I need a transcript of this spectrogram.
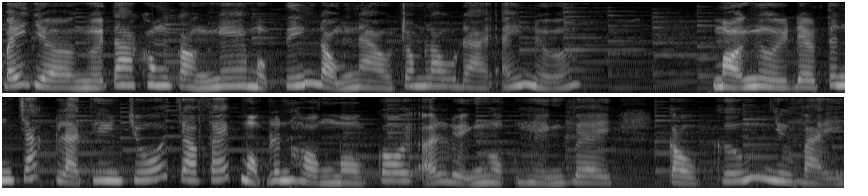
Bấy giờ người ta không còn nghe một tiếng động nào trong lâu đài ấy nữa. Mọi người đều tin chắc là Thiên Chúa cho phép một linh hồn mồ côi ở luyện ngục hiện về cầu cứu như vậy.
